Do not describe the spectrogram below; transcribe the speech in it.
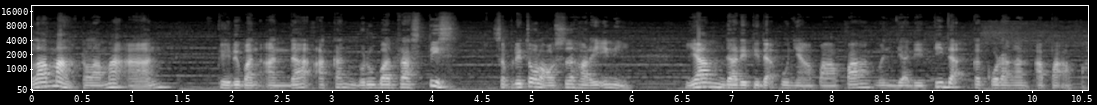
lama-kelamaan kehidupan Anda akan berubah drastis seperti Tolause hari ini, yang dari tidak punya apa-apa menjadi tidak kekurangan apa-apa.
